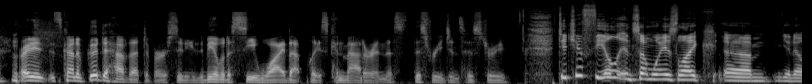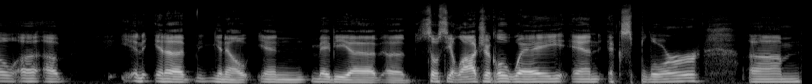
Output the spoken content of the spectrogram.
right? it's kind of good to have that diversity to be able to see why that place can matter in this this region's history. Did you feel in some ways like um, you know a, a in in a you know in maybe a, a sociological way an explorer um,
